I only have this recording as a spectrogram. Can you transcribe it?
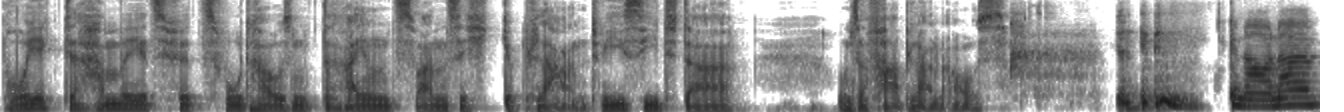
Projekte haben wir jetzt für 2023 geplant? Wie sieht da unser Fahrplan aus? Genau, na,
